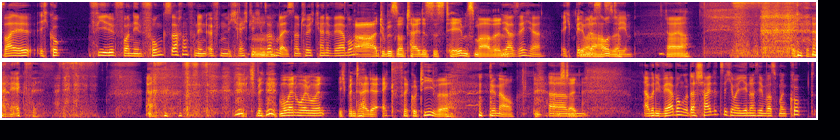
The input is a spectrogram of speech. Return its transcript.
weil ich gucke viel von den Funksachen, von den öffentlich-rechtlichen Sachen. Da ist natürlich keine Werbung. Ah, du bist noch Teil des Systems, Marvin. Ja, sicher. Ich bin das. System. ja. ja. Ich bin eine Echse. Ich bin, Moment, Moment, Moment. Ich bin Teil der Exekutive. Genau. Ähm, aber die Werbung unterscheidet sich immer je nachdem, was man guckt.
